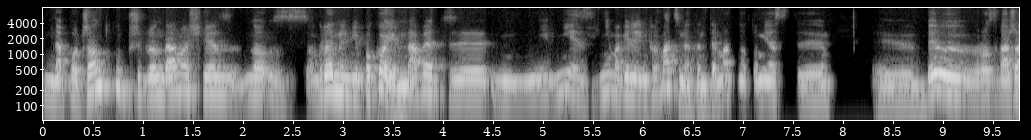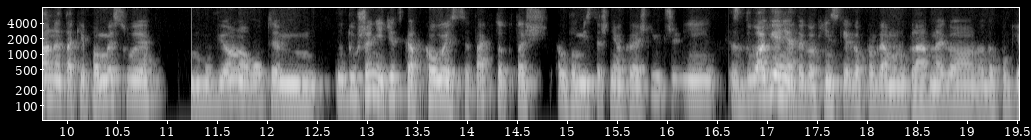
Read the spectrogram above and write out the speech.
Na początku przyglądano się no, z ogromnym niepokojem. Nawet y, nie, nie, nie, ma wiele informacji na ten temat, natomiast y, y, były rozważane takie pomysły, mówiono o tym uduszenie dziecka w kołysce, tak? To ktoś eufemistycznie określił, czyli zdławienie tego chińskiego programu nuklearnego, no, dopóki,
